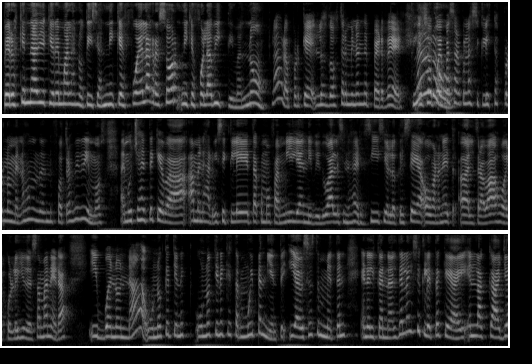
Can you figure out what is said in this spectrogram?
pero es que nadie quiere malas noticias, ni que fue el agresor, ni que fue la víctima, no. Claro, porque los dos terminan de perder. Claro. Eso puede pasar con las ciclistas, por lo menos donde nosotros vivimos. Hay mucha gente que va a manejar bicicleta como familia, individual, sin ejercicio, lo que sea, o van al trabajo, al colegio de esa manera. Y bueno, nada, uno que tiene, uno tiene que estar muy pendiente y a veces te meten en el canal de la bicicleta que hay en la calle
